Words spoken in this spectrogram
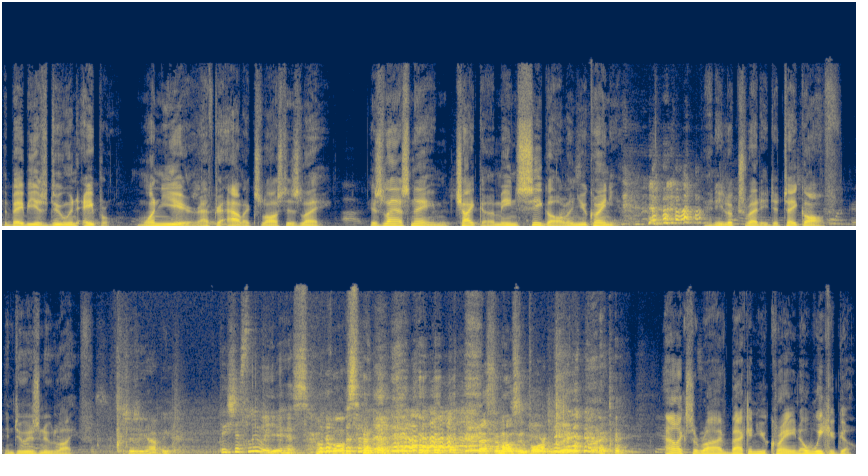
The baby is due in April, one year after Alex lost his leg. His last name, Chaika, means seagull in Ukrainian, and he looks ready to take off into his new life. Is he happy? Yes, of course. That's the most important thing, right? Alex arrived back in Ukraine a week ago.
